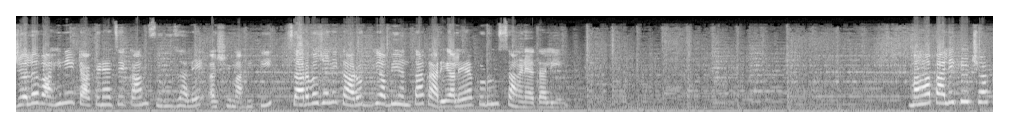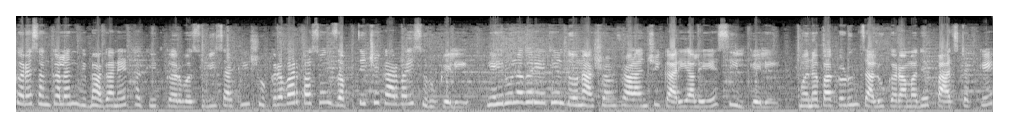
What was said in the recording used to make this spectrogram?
जलवाहिनी टाकण्याचे काम सुरू झाले अशी माहिती सार्वजनिक आरोग्य अभियंता कार्यालयाकडून सांगण्यात आली. महापालिकेच्या करसंकलन विभागाने थकीत कर वसुलीसाठी शुक्रवारपासून जप्तीची कारवाई सुरू केली. नेहरूनगर येथील दोन आश्रमशाळांची कार्यालये सील केली. मनपाकडून चालू करामध्ये पाच टक्के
